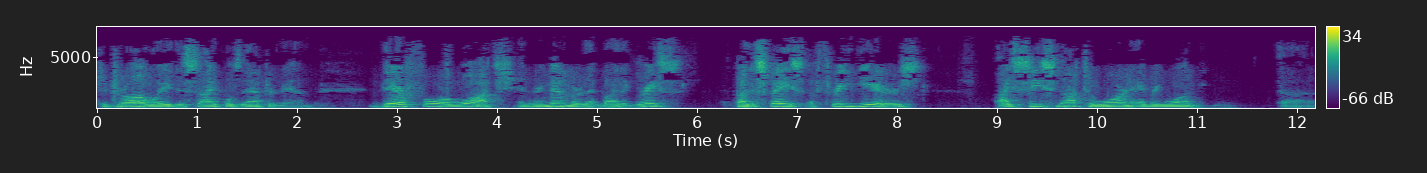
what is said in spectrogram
to draw away disciples after them. Therefore watch and remember that by the grace, by the space of three years, I cease not to warn everyone, uh,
